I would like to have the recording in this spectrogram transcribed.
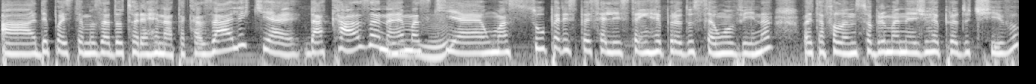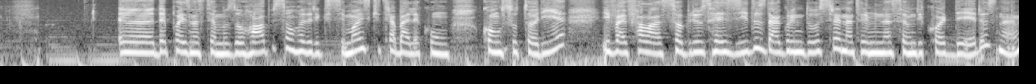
Ah, depois temos a doutora Renata Casali, que é da casa, né? Uhum. Mas que é uma super especialista em reprodução ovina. Vai estar tá falando sobre o manejo reprodutivo. Uh, depois nós temos o Robson Rodrigues Simões, que trabalha com consultoria e vai falar sobre os resíduos da agroindústria na terminação de cordeiros, né?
